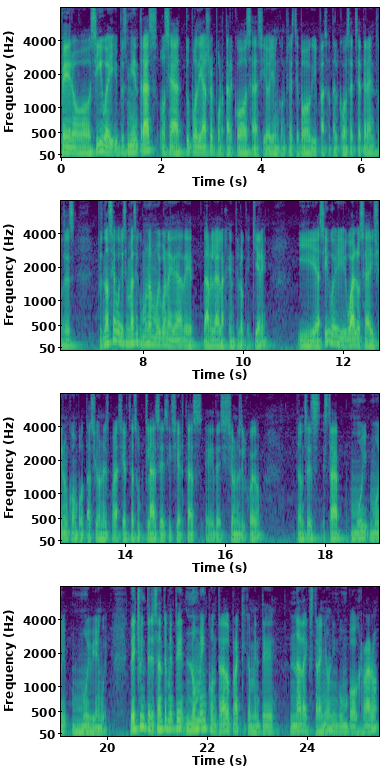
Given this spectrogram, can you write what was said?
pero sí, güey, y pues mientras, o sea, tú podías reportar cosas y, oye, encontré este bug y pasó tal cosa, etcétera. Entonces, pues no sé, güey, se me hace como una muy buena idea de darle a la gente lo que quiere. Y así, güey, igual, o sea, hicieron como votaciones para ciertas subclases y ciertas eh, decisiones del juego. Entonces, está muy, muy, muy bien, güey. De hecho, interesantemente, no me he encontrado prácticamente nada extraño, ningún bug raro,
